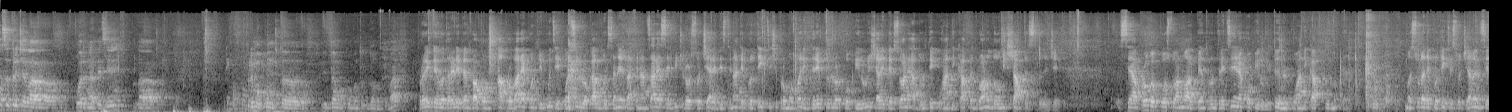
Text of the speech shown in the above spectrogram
o să trecem la ordinea de zi, la Primul punct. primul punct, uh, îi dăm cuvântul lui domnul primar. Proiect de hotărâre pentru apro- aprobarea contribuției Consiliului Local Bârsănești la finanțarea serviciilor sociale destinate protecției și promovării drepturilor copilului și ale persoane adulte cu handicap pentru anul 2017. Se aprobă costul anual pentru întreținerea copilului tânăr cu handicap cu, cu măsura de protecție socială în, se,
